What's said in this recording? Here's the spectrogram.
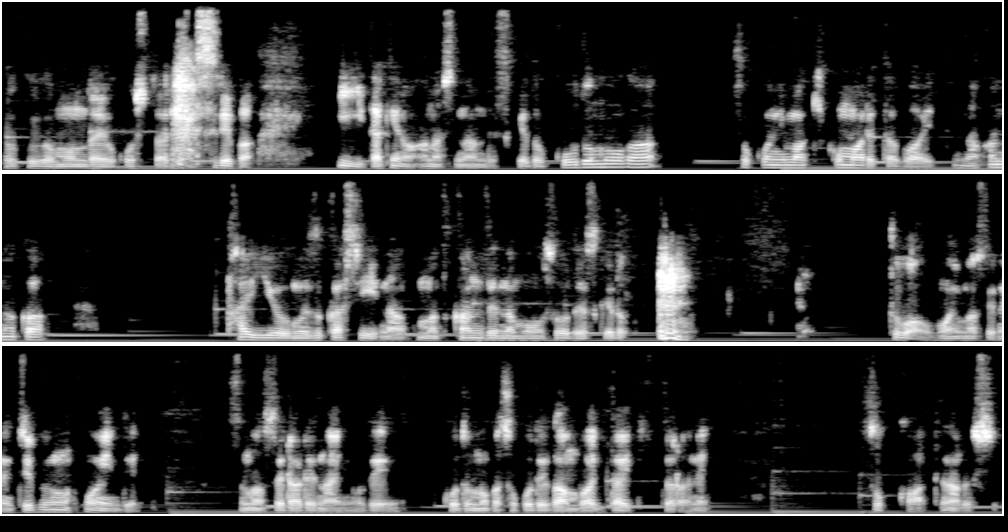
僕が問題を起こしたり すればいいだけの話なんですけど、子供がそこに巻き込まれた場合ってなかなか対応難しいな。まず完全な妄想ですけど とは思いますよね。自分本位で済ませられないので、子供がそこで頑張りたいって言ったらね、そっかってなるし。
